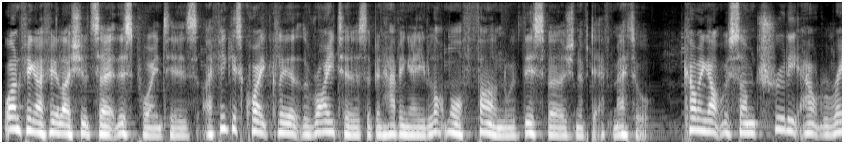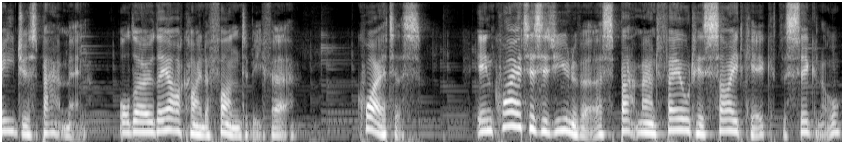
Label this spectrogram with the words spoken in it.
One thing I feel I should say at this point is I think it's quite clear that the writers have been having a lot more fun with this version of Death Metal, coming up with some truly outrageous Batmen, although they are kind of fun to be fair. Quietus. In Quietus's universe, Batman failed his sidekick, the Signal,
